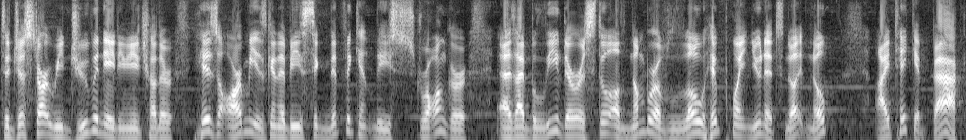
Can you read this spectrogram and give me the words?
to just start rejuvenating each other, his army is going to be significantly stronger, as I believe there are still a number of low hit point units. No, nope, I take it back.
